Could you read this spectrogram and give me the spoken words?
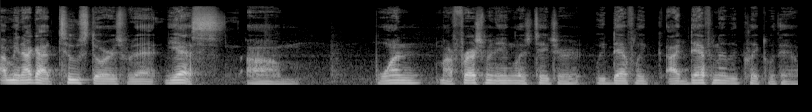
I, mean, I got two stories for that. Yes, um, one, my freshman English teacher, we definitely, I definitely clicked with him.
